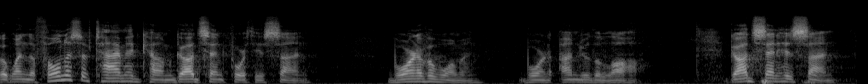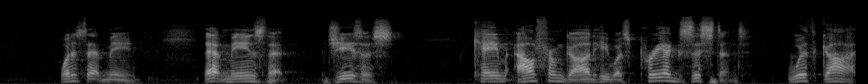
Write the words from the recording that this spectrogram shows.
But when the fullness of time had come, God sent forth his Son born of a woman, born under the law. God sent his son. What does that mean? That means that Jesus came out from God. He was pre existent with God.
